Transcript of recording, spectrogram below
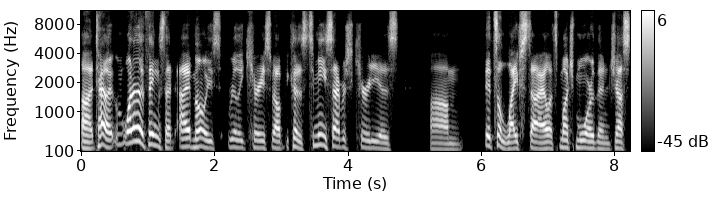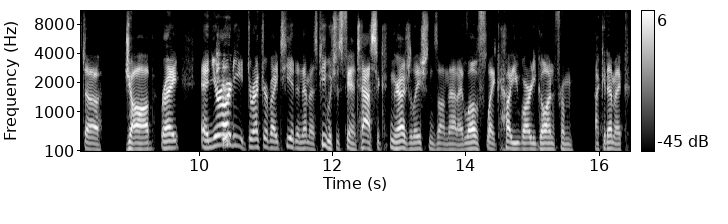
Uh, Tyler, one of the things that I'm always really curious about, because to me, cybersecurity is um, it's a lifestyle. It's much more than just a job, right? And you're sure. already director of IT at an MSP, which is fantastic. Congratulations on that. I love like how you've already gone from academic,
